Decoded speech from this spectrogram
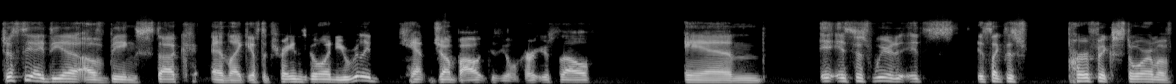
just the idea of being stuck and like if the train's going, you really can't jump out because you'll hurt yourself, and it, it's just weird. It's it's like this perfect storm of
